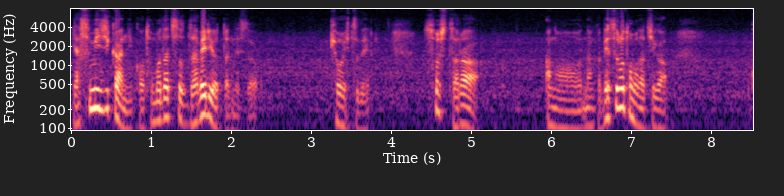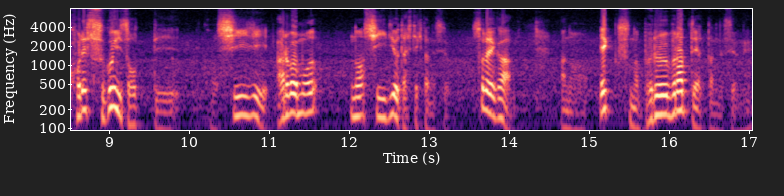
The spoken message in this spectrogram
休み時間にこう友達と食べるよったんですよ。教室で。そしたらあのなんか別の友達が「これすごいぞ」ってこう CD アルバムの CD を出してきたんですよ。それがあの X のブルーブラッドやったんですよね。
